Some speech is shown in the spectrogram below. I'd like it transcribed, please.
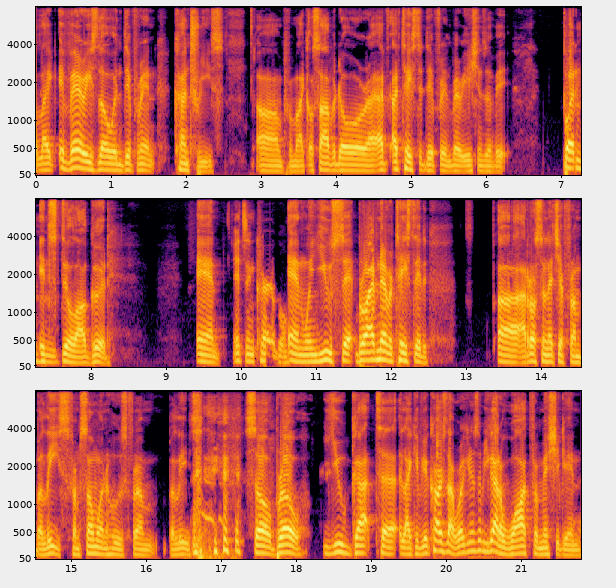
like it varies though in different countries. Um, from like El Salvador, I've I've tasted different variations of it, but it's Mhm. still all good. And It's incredible. and when you said, bro, I've never tasted uh, arroz en leche from Belize from someone who's from Belize. so, bro, you got to like if your car's not working or something, you got to walk from Michigan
